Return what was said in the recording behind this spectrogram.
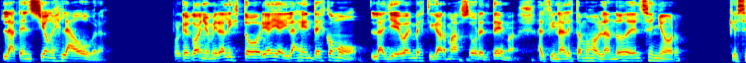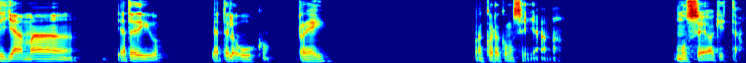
La atención es la obra. Porque coño, mira la historia y ahí la gente es como la lleva a investigar más sobre el tema. Al final estamos hablando del señor que se llama, ya te digo, ya te lo busco, Rey. Me acuerdo cómo se llama. Museo, aquí está.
